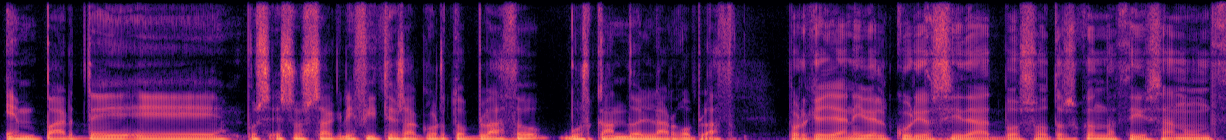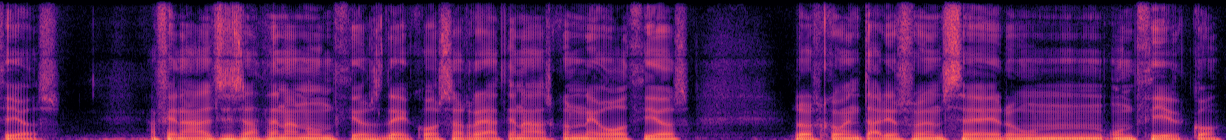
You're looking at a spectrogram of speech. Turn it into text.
en parte eh, pues esos sacrificios a corto plazo buscando el largo plazo. Porque ya a nivel curiosidad, vosotros cuando hacéis anuncios, al final si se hacen anuncios de cosas relacionadas con negocios, los comentarios suelen ser un, circo.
